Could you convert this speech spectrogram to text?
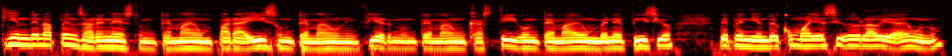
tienden a pensar en esto, un tema de un paraíso, un tema de un infierno, un tema de un castigo, un tema de un beneficio, dependiendo de cómo haya sido la vida de uno.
